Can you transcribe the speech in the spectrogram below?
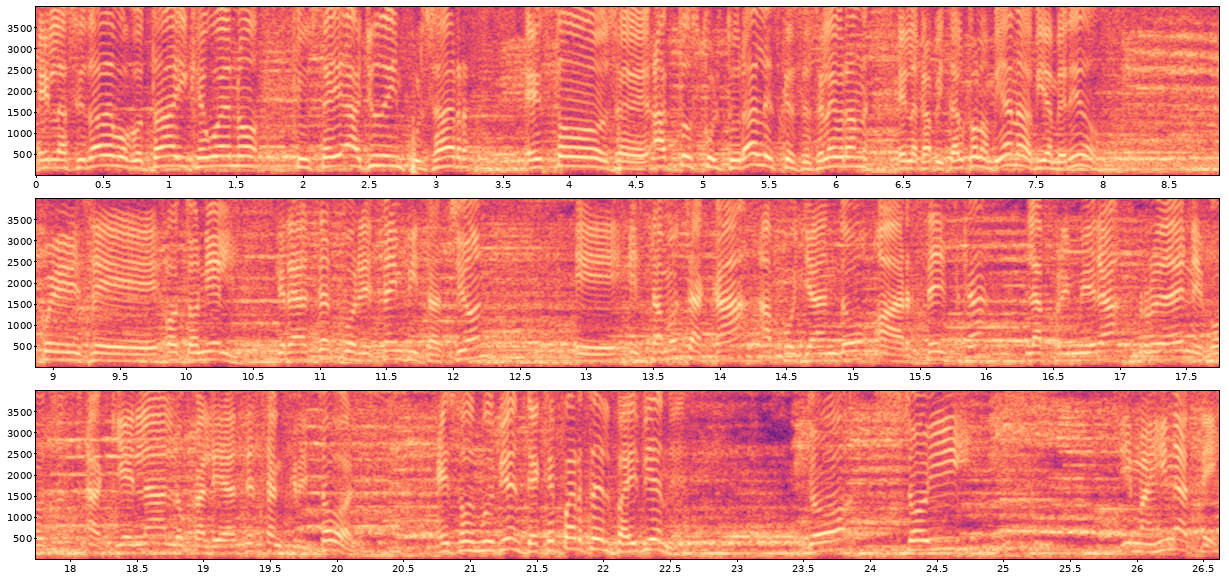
en la ciudad de Bogotá y qué bueno que usted ayude a impulsar estos eh, actos culturales que se celebran en la capital colombiana. Bienvenido. Pues eh, Otoniel, gracias por esta invitación. Eh, estamos acá apoyando a Artesca, la primera rueda de negocios aquí en la localidad de San Cristóbal. Eso es muy bien. ¿De qué parte del país viene? Yo soy, imagínate,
